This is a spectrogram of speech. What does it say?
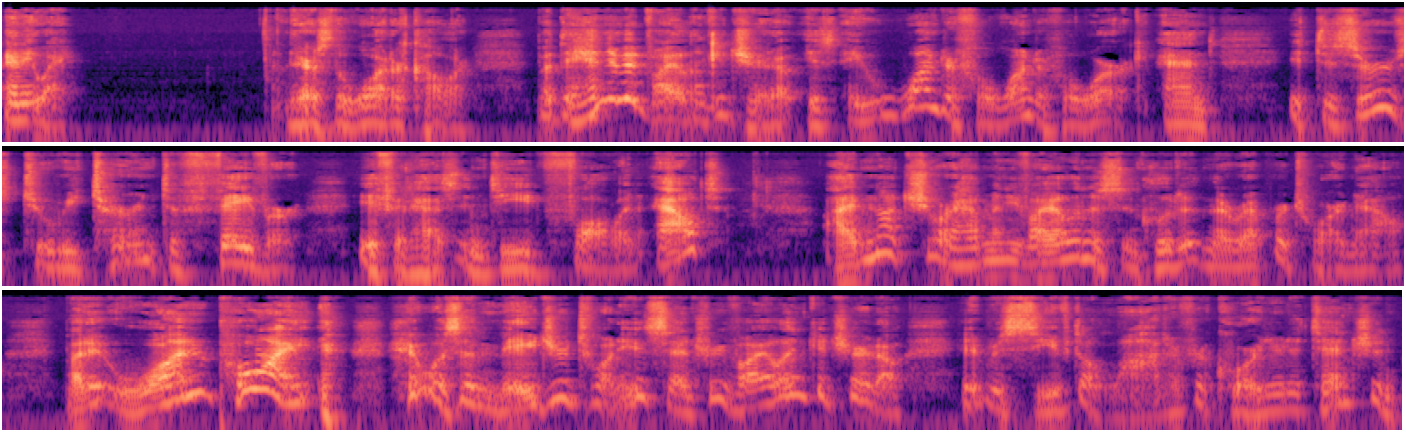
Anyway, there's the watercolor. But the Hindemith Violin Concerto is a wonderful, wonderful work, and it deserves to return to favor if it has indeed fallen out. I'm not sure how many violinists include it in their repertoire now, but at one point it was a major 20th century violin concerto. It received a lot of recorded attention,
